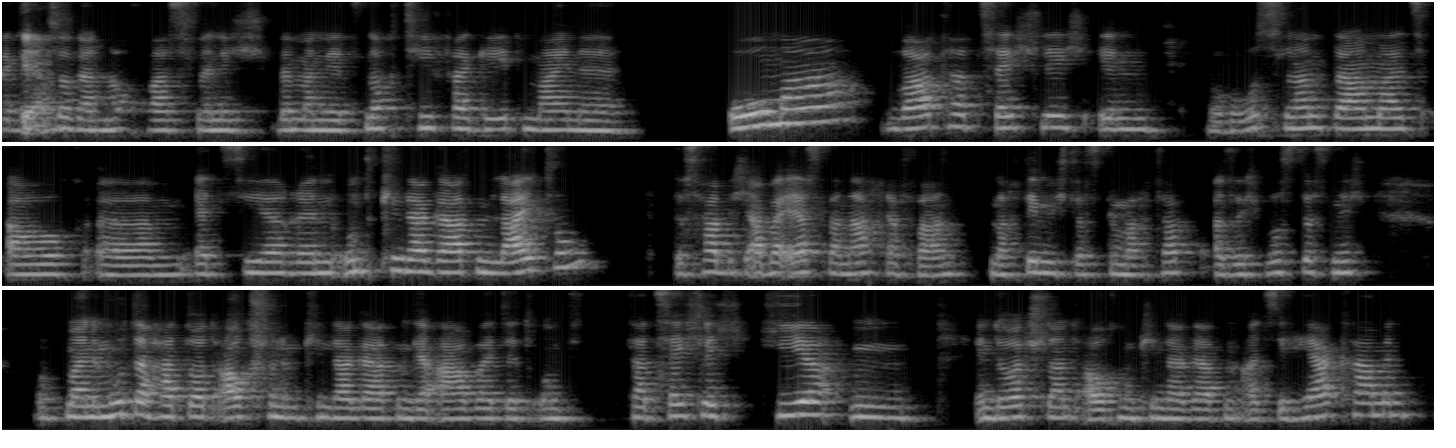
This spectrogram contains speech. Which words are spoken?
da gibt es ja. sogar noch was, wenn ich, wenn man jetzt noch tiefer geht, meine Oma war tatsächlich in Russland damals auch ähm, Erzieherin und Kindergartenleitung. Das habe ich aber erst danach erfahren, nachdem ich das gemacht habe. Also ich wusste es nicht. Und meine Mutter hat dort auch schon im Kindergarten gearbeitet und tatsächlich hier in Deutschland auch im Kindergarten, als sie herkamen.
